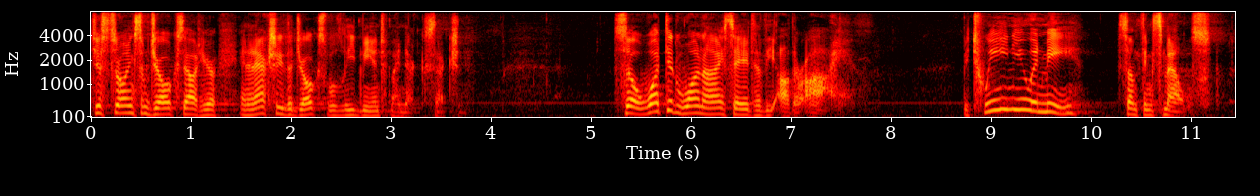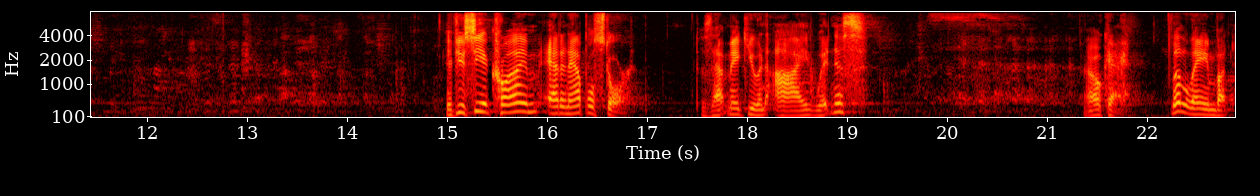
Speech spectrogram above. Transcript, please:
Just throwing some jokes out here, and actually, the jokes will lead me into my next section. So, what did one eye say to the other eye? Between you and me, something smells. If you see a crime at an Apple store, does that make you an eyewitness? Okay, a little lame, but,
